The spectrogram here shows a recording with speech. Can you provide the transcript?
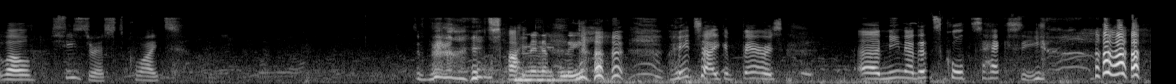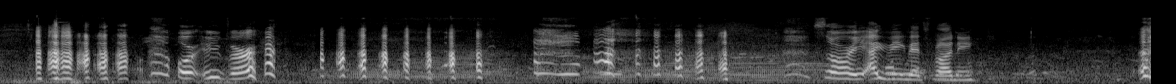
Well, she's dressed quite. Hitchhike. minimally. Hitchhike in Paris. Uh, Nina, that's called taxi. or Uber. Sorry, I think that's funny.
